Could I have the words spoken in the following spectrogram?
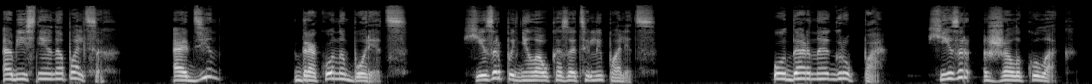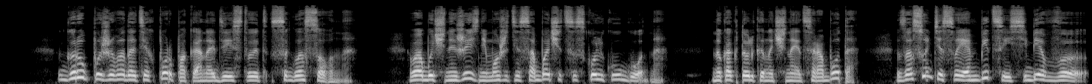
Объясняю на пальцах. Один Дракона-борец. Хизер подняла указательный палец. Ударная группа. Хизер сжала кулак. Группа жива до тех пор, пока она действует согласованно. В обычной жизни можете собачиться сколько угодно, но как только начинается работа, засуньте свои амбиции себе в...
